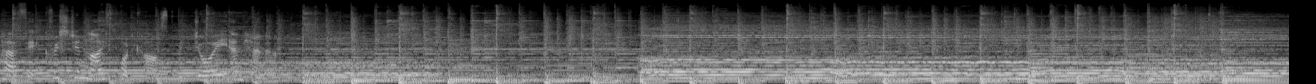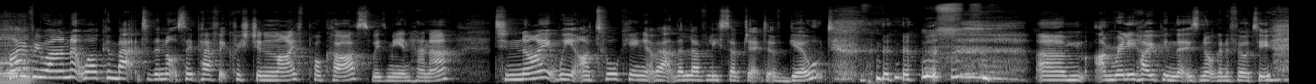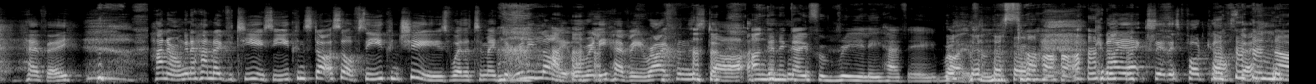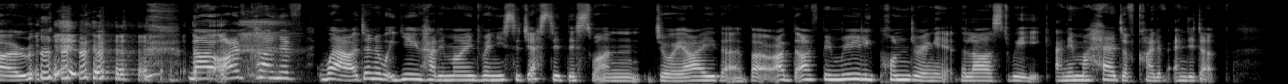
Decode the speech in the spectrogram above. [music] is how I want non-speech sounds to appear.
Perfect Christian Life podcast with Joy and Hannah. Hi everyone, welcome back to the Not So Perfect Christian Life podcast with me and Hannah. Tonight we are talking about the lovely subject of guilt. [laughs] um, I'm really hoping that it's not going to feel too [laughs] heavy. Hannah, I'm going to hand over to you so you can start us off. So you can choose whether to make it really light or really heavy right from the start. I'm going to go for really heavy right from the start. [laughs] Can I exit this podcast then? [laughs] no. no, I've kind of, well, I don't know what you had in mind when you suggested this one, Joy, either, but I've, I've been really pondering it the last week. And in my head, I've kind of ended up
